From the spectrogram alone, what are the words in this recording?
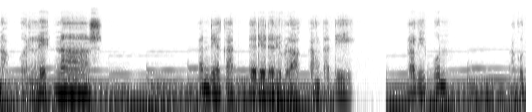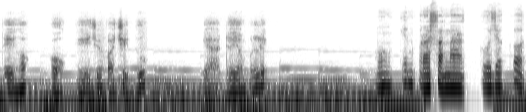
nak pelik Nas? Kan dia kata dia dari belakang tadi. Lagipun aku tengok okey je pakcik tu. Ya ada yang pelik. Mungkin perasaan aku je kot.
